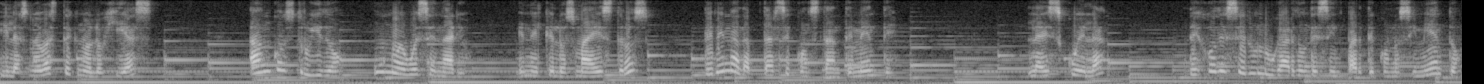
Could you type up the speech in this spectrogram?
y las nuevas tecnologías han construido un nuevo escenario en el que los maestros deben adaptarse constantemente. La escuela dejó de ser un lugar donde se imparte conocimiento,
